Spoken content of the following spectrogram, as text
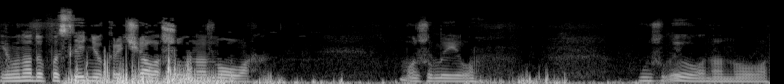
І вона до останнього кричала, що вона нова. Можливо. Можливо, вона нова.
